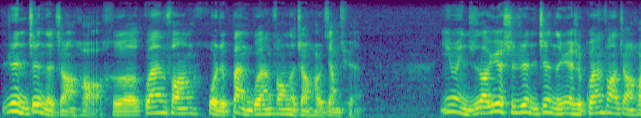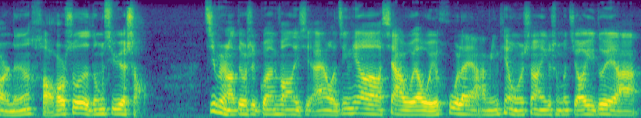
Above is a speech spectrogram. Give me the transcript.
认证的账号和官方或者半官方的账号降权，因为你知道，越是认证的，越是官方账号，能好好说的东西越少，基本上都是官方的一些，哎，我今天要下午要维护了呀，明天我们上一个什么交易队啊，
